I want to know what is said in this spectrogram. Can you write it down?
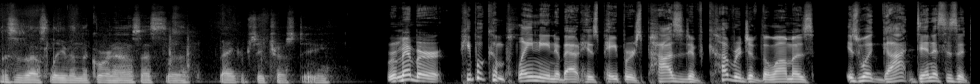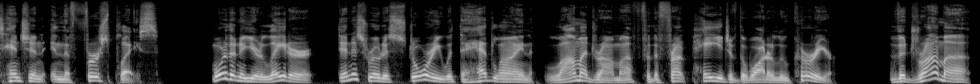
This is us leaving the courthouse. That's the bankruptcy trustee. Remember, people complaining about his paper's positive coverage of the llamas is what got Dennis's attention in the first place. More than a year later, Dennis wrote a story with the headline Llama Drama for the front page of the Waterloo Courier. The drama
